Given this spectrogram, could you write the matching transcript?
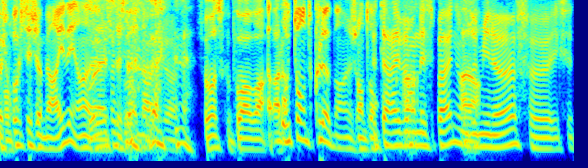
Je crois que c'est jamais arrivé. Hein, Ouais, ça, c'est ça- Je pense que pour avoir voilà. Autant de clubs, hein, j'entends. C'est arrivé en Espagne en Alors. 2009, euh, etc.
